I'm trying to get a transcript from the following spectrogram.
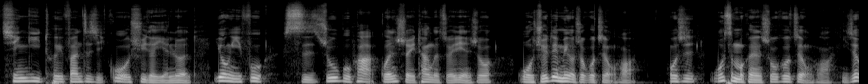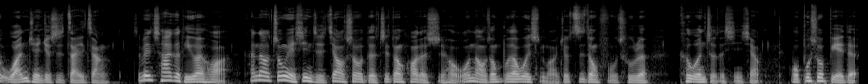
轻易推翻自己过去的言论，用一副死猪不怕滚水烫的嘴脸说：“我绝对没有说过这种话，或是我怎么可能说过这种话？你这完全就是栽赃。”这边插个题外话，看到中野信子教授的这段话的时候，我脑中不知道为什么就自动浮出了柯文哲的形象。我不说别的。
